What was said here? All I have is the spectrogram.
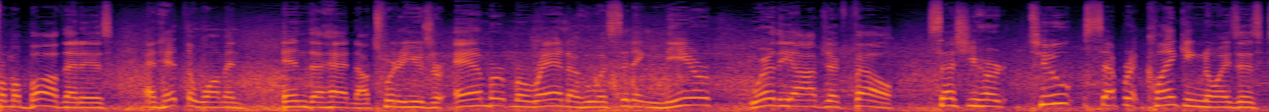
from above that is, and hit the woman in the head. Now, Twitter user Amber Miranda, who was sitting near where the object fell, says she heard two separate clanking noises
